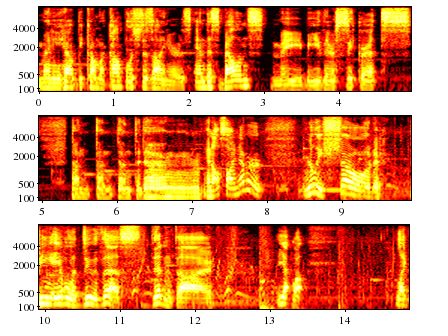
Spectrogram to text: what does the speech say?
Many have become accomplished designers, and this balance may be their secrets. Dun dun dun dun dun. And also, I never really showed being able to do this, didn't I? Yeah, well, like,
